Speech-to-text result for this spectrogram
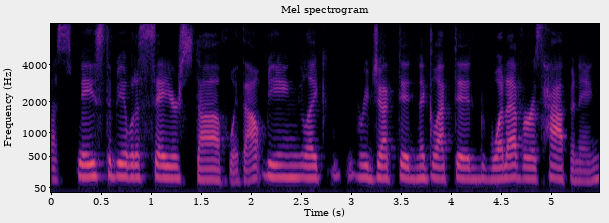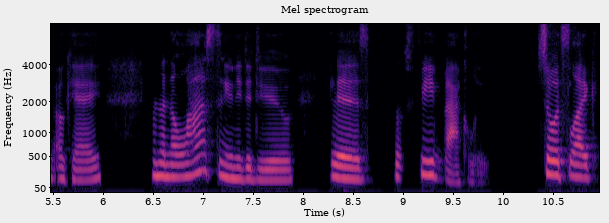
a space to be able to say your stuff without being like rejected, neglected, whatever is happening. Okay. And then the last thing you need to do is the feedback loop. So it's like,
